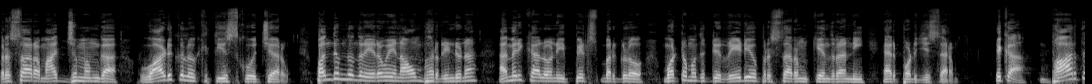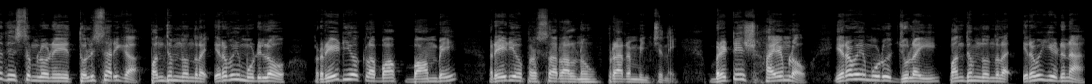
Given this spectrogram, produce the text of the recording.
ప్రసార మాధ్యమంగా వాడుకలోకి తీసుకువచ్చారు. పంతొమ్మిది వందల ఇరవై నవంబర్ రెండున అమెరికాలోని పిట్స్బర్గ్లో మొట్టమొదటి రేడియో ప్రసారం కేంద్రాన్ని ఏర్పాటు చేశారు. ఇక భారతదేశంలోనే తొలిసారిగా పంతొమ్మిది వందల ఇరవై మూడులో radio club of Bombay radio ప్రసారాలను ప్రారంభించింది. బ్రిటిష్ హయంలో ఇరవై మూడు జూలై పంతొమ్మిది వందల ఇరవై ఏడున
